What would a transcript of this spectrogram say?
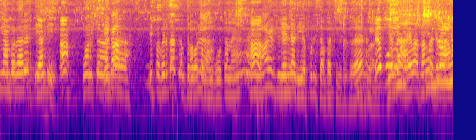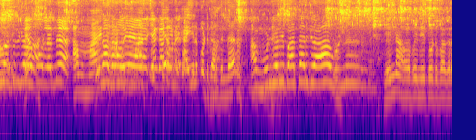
நம்ம வேற ஏண்டி? உனக்கு இப்ப விருதாச்சலத்துல ஓட்டம் உனக்கு விட்டனே என்னடி எப்படி சம்பாதிச்சுக்கிட்டு இருக்கிற வரையும் கையில போட்டுக்கிறது இல்ல. அவன் முடிஞ்ச வரைக்கும் பார்த்தா இருக்கிறா ஒண்ணு. என்ன அவளை போய் நீ தொட்டு பாக்குற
